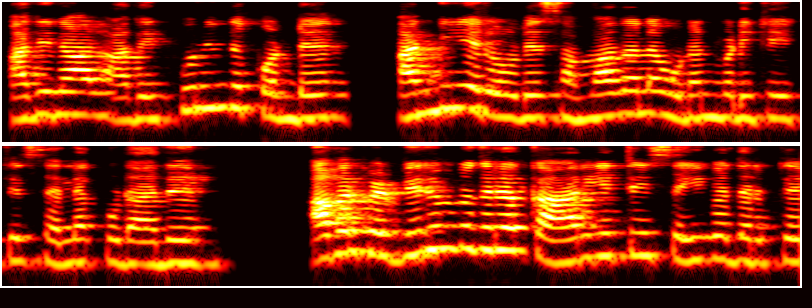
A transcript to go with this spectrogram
அதனால் அதை புரிந்து கொண்டு அந்நியரோடு சமாதான உடன்படிக்கைக்கு செல்லக்கூடாது. அவர்கள் விரும்புகிற காரியத்தை செய்வதற்கு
